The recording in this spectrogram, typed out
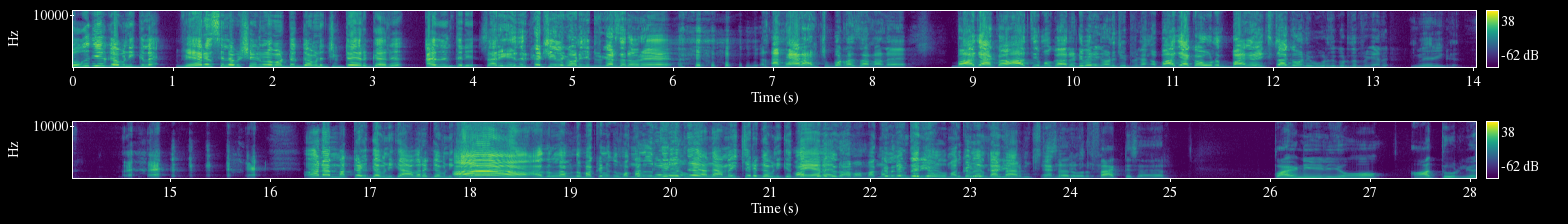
தொகுதியை கவனிக்கலை வேறு சில விஷயங்களை மட்டும் கவனிச்சுக்கிட்டே இருக்காரு. அதுவும் தெரியுது சார் எதிர்கட்சிகளை கவனிச்சிட்டு இருக்காரு சார் அவரு. நான் நேரம் அடிச்சு போடுறேன் சார் நான். பாஜக அதிமுக ரெண்டு பேரும் கவனிச்சிட்டு இருக்காங்க. பாஜக ஒன்று பயங்கர எக்ஸ்ட்ரா கவனிப்பு கொடுத்து கொடுத்துட்டு இருக்காரு. வெரி குட் ஆனால் மக்கள் கவனிக்க அவரை ஆ, கவனிக்க அதெல்லாம் வந்து மக்களுக்கு மக்களுக்கும் மக்கள் தெரியும். வந்து அந்த அமைச்சரை கவனிக்க தயாரா மக்களுக்கு- ஆமா, மக்களுக்கும் தெரியும், மக்களுக்கும் காட்ட தெரியும். ஆரம்பிச்சிட்டாங்க சார் ஒரு ஃபேக்ட் சார். பழனிலையும் ஆத்தூர்லயும்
